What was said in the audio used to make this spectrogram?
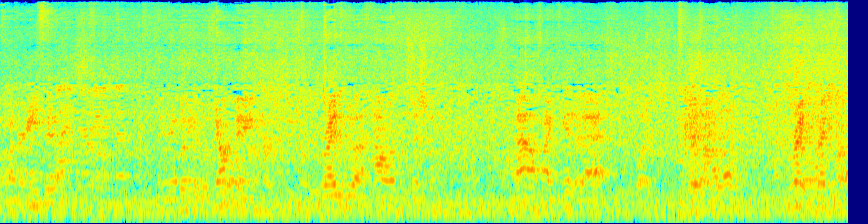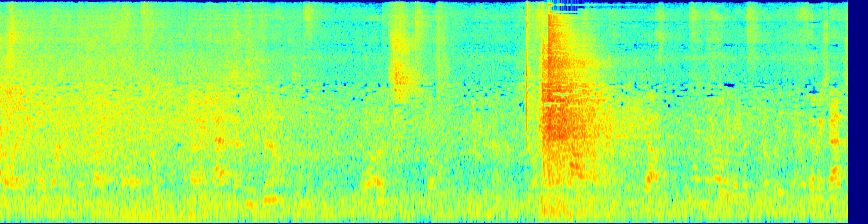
up underneath it, and you're jumping right into a power position. Now if I get that, I'm right, right. Does that make sense?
